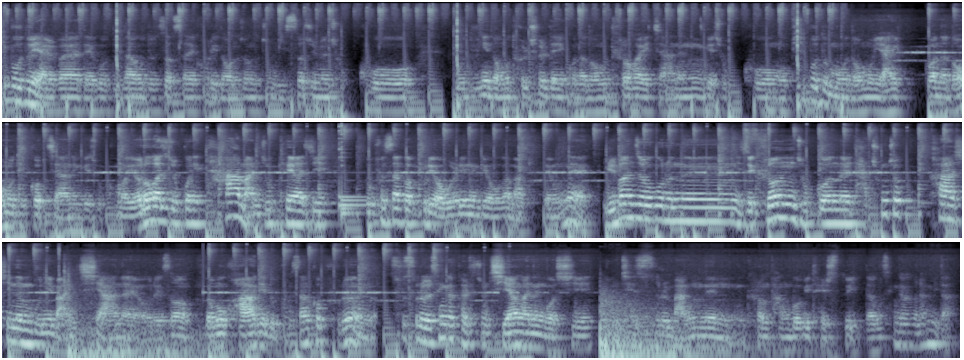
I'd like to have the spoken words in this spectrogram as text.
피부도 얇아야 되고 눈하고 눈썹 사이 거리도 어느 정도 좀 있어주면 좋고 뭐뭐 눈이 너무 돌출돼 있거나 너무 들어가 있지 않은 게 좋고 뭐 피부도 뭐 너무 얇거나 너무 두껍지 않은 게 좋고 뭐 여러 가지 조건이 다 만족해야지 높은 쌍꺼풀이 어울리는 경우가 많기 때문에 일반적으로는 이제 그런 조건을 다 충족하시는 분이 많지 않아요. 그래서 너무 과하게 높은 쌍꺼풀은 수술을 생각할 때 좀 지양하는 것이 좀 재수술을 막는 그런 방법이 될 수도 있다고 생각을 합니다.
